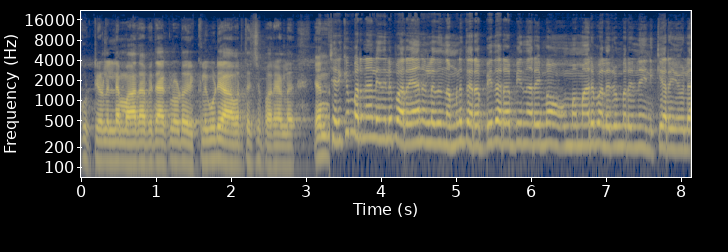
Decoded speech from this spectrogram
കുട്ടികളെല്ലാം മാതാപിതാക്കളോട് ഒരിക്കൽ കൂടി ആവർത്തിച്ച് പറയാനുള്ളത് ശരിക്കും പറഞ്ഞാൽ ഇതിൽ പറയാനുള്ളത് നമ്മൾ തെറാപ്പി തെറാപ്പി എന്ന് പറയുമ്പോൾ ഉമ്മമാര് പലരും പറയുന്നത് എനിക്കറിയൂല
